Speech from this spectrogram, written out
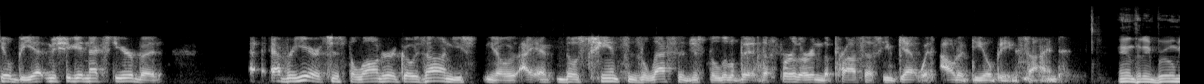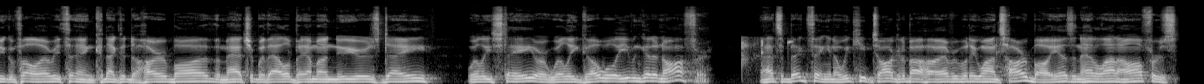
he'll be at Michigan next year, but every year it's just the longer it goes on, you you know, I, those chances lessen just a little bit the further in the process you get without a deal being signed. Anthony Broome, you can follow everything connected to Harbaugh, the matchup with Alabama on New Year's Day. Will he stay or will he go? Will he even get an offer? That's a big thing. You know, we keep talking about how everybody wants Harbaugh. He hasn't had a lot of offers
